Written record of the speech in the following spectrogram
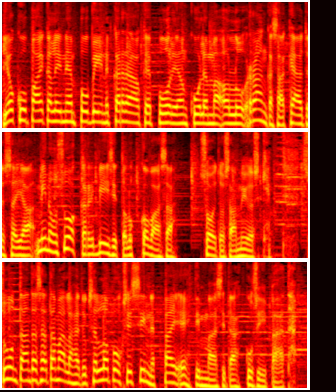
Joku paikallinen pubin karaokepuoli on kuulemma ollut rankasa käytössä ja minun suokkaribiisit ollut kovassa soitosa myöskin. Suuntaan tässä tämän lähetyksen lopuksi sinne päin ehtimään sitä kusipäätä.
